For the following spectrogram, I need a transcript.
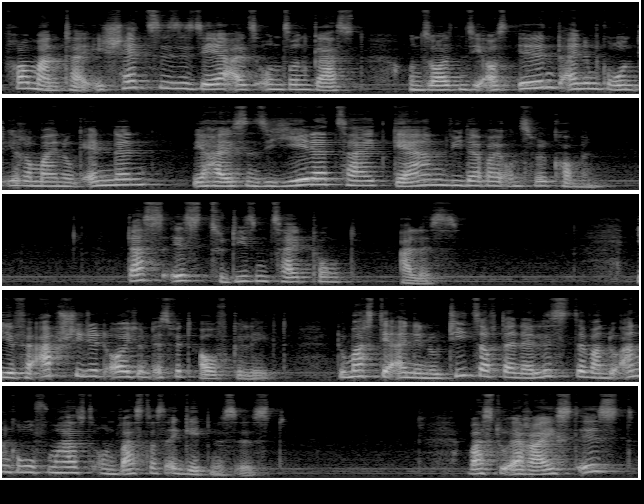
Frau Mantei, ich schätze Sie sehr als unseren Gast und sollten Sie aus irgendeinem Grund Ihre Meinung ändern, wir heißen Sie jederzeit gern wieder bei uns willkommen. Das ist zu diesem Zeitpunkt alles. Ihr verabschiedet euch und es wird aufgelegt. Du machst dir eine Notiz auf deiner Liste, wann du angerufen hast und was das Ergebnis ist. Was du erreichst ist,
